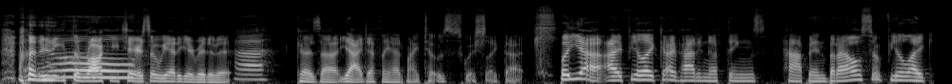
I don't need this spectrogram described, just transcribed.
underneath the rocky chair, so we had to get rid of it. Ah. Because uh, yeah, I definitely had my toes squished like that. But yeah, I feel like I've had enough things happen, but I also feel like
